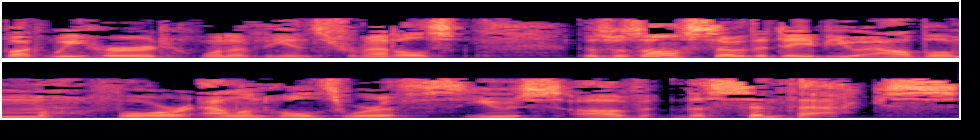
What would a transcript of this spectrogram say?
But we heard one of the instrumentals. This was also the debut album for Allan Holdsworth's use of the SynthAxe,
